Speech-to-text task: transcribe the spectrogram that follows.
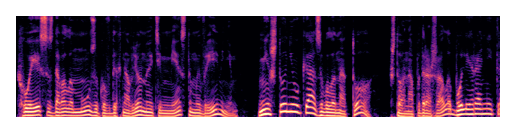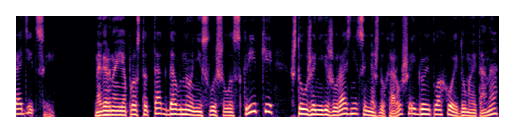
Хуэй создавала музыку, вдохновленную этим местом и временем. Ничто не указывало на то, что она подражала более ранней традиции. Наверное, я просто так давно не слышала скрипки, что уже не вижу разницы между хорошей игрой и плохой, думает она,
